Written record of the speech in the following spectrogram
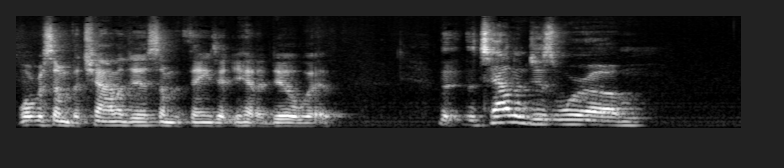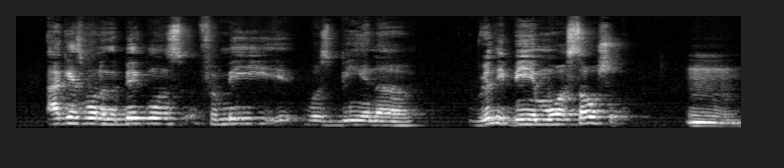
What were some of the challenges? Some of the things that you had to deal with? The, the challenges were, um, I guess, one of the big ones for me was being uh, really being more social. Mm,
